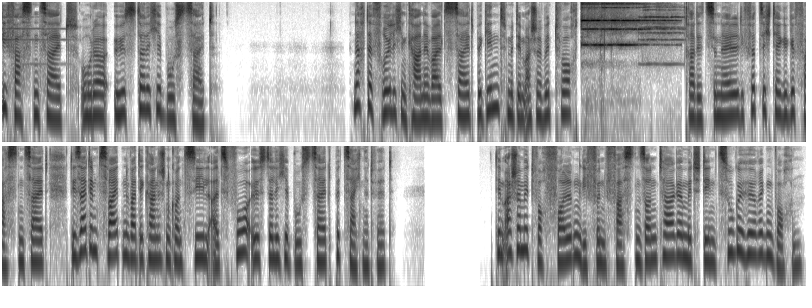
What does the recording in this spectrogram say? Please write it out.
Die Fastenzeit oder österliche Bußzeit. Nach der fröhlichen Karnevalszeit beginnt mit dem Aschermittwoch traditionell die 40-tägige Fastenzeit, die seit dem Zweiten Vatikanischen Konzil als vorösterliche Bußzeit bezeichnet wird. Dem Aschermittwoch folgen die fünf Fastensonntage mit den zugehörigen Wochen.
